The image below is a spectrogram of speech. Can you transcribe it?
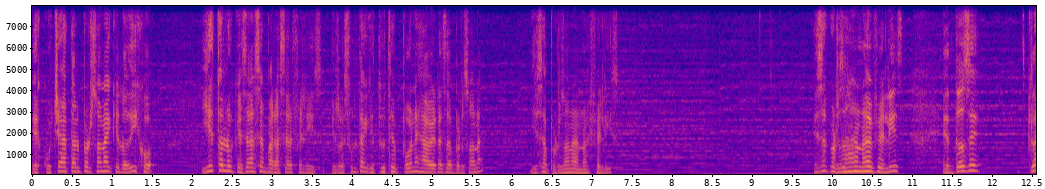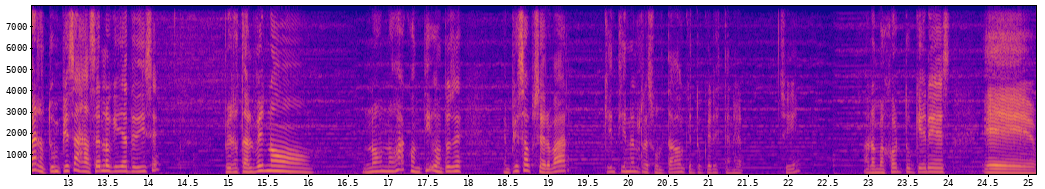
escuché a tal persona que lo dijo. Y esto es lo que se hace para ser feliz. Y resulta que tú te pones a ver a esa persona y esa persona no es feliz. Esa persona no es feliz. Entonces, claro, tú empiezas a hacer lo que ella te dice, pero tal vez no, no, no va contigo. Entonces, empieza a observar quién tiene el resultado que tú quieres tener. ¿Sí? A lo mejor tú quieres eh,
